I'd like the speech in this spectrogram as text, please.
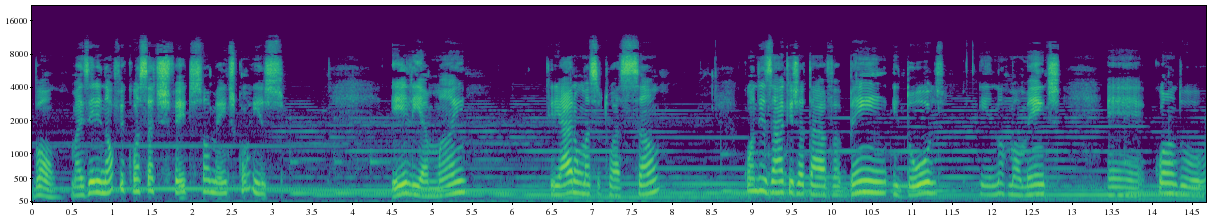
Bom, mas ele não ficou satisfeito somente com isso. Ele e a mãe criaram uma situação quando Isaac já estava bem idoso e normalmente é, quando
